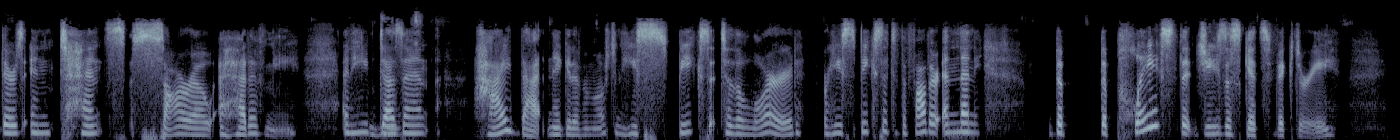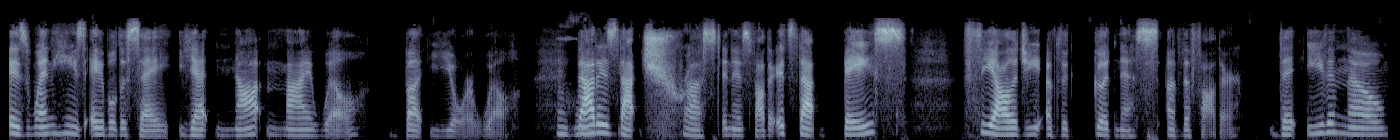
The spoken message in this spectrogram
there's intense sorrow ahead of me, and he Mhm. doesn't hide that negative emotion. He speaks it to the Lord, or he speaks it to the Father, and then the the place that Jesus gets victory is when he's able to say, Yet not my will, but your will. Mhm. That is that trust in his Father. It's that base theology of the goodness of the Father. That even though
